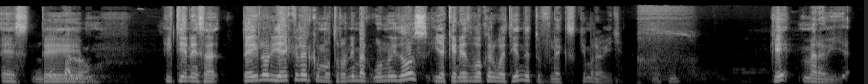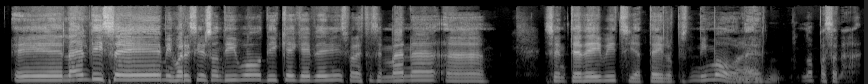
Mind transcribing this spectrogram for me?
Este. Y tienes a Taylor y Eckler como tu running back 1 y 2 y a Kenneth Walker Wetien de tu flex. Qué maravilla. Qué maravilla. Eh, la él dice: Mi Juárez son Divo, DK, Gabe Davis para esta semana a Sente Davids y a Taylor. Pues ni modo, no pasa nada.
